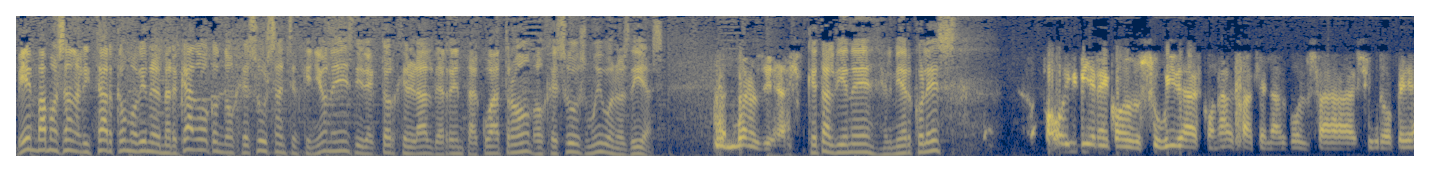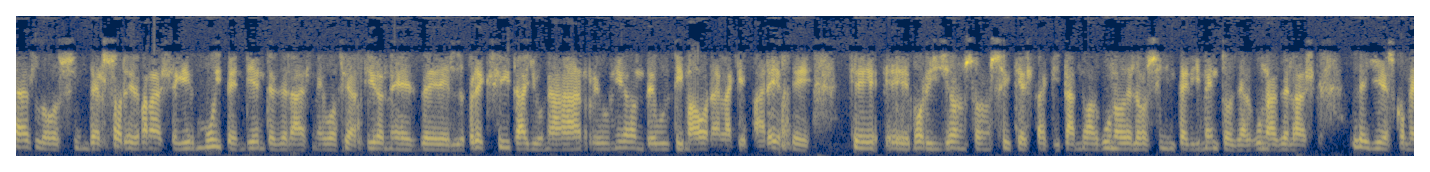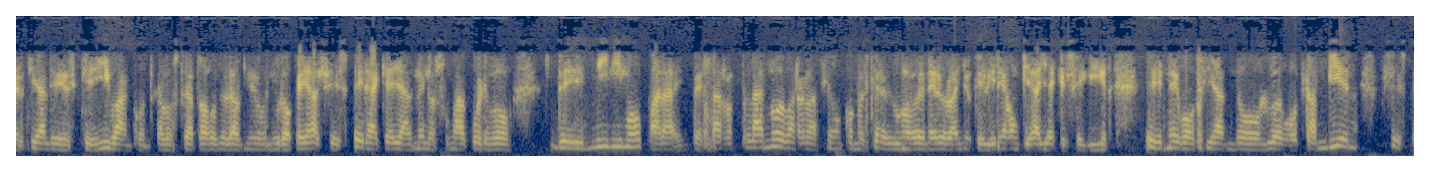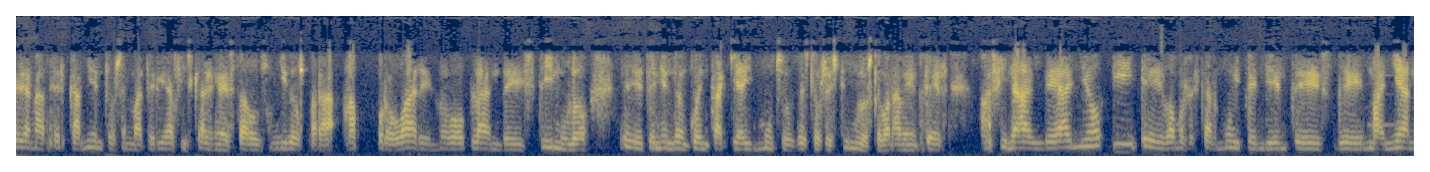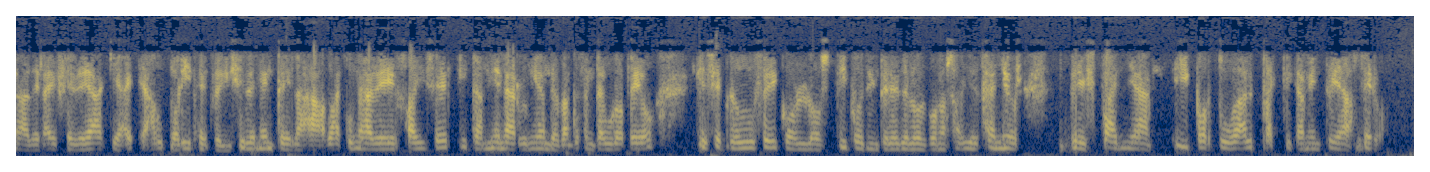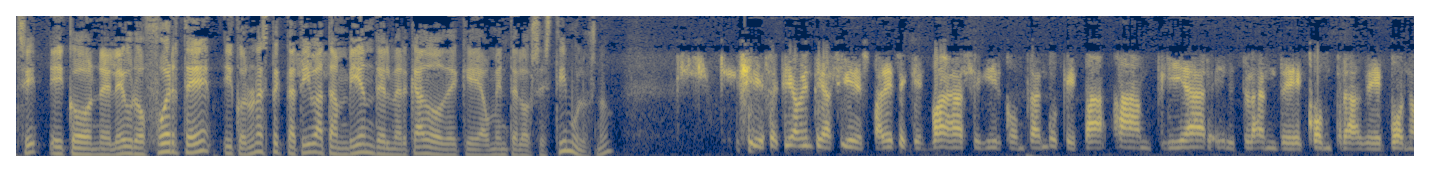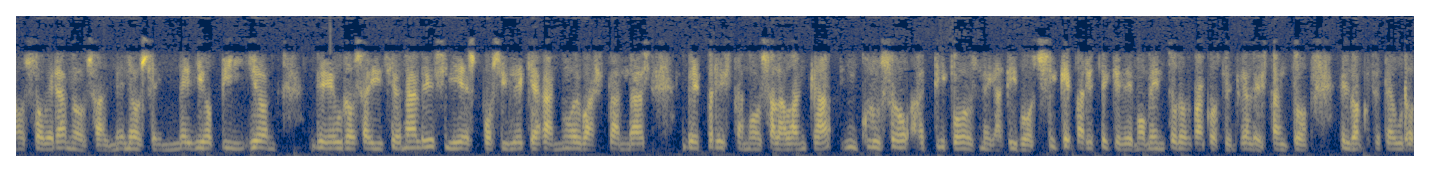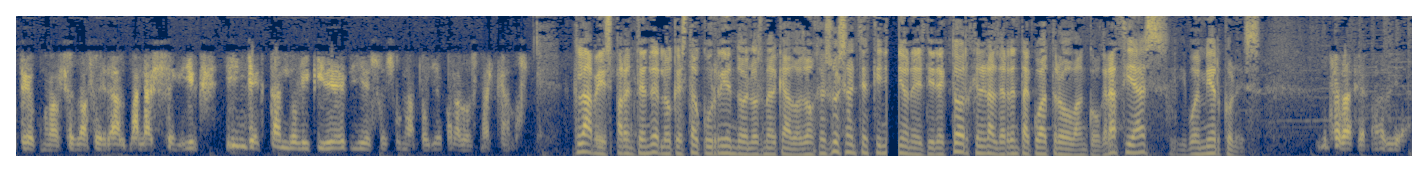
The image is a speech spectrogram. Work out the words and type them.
Bien, vamos a analizar cómo viene el mercado con don Jesús Sánchez Quiñones, director general de Renta 4. Don Jesús, muy buenos días. Buenos días. ¿Qué tal viene el miércoles? Hoy viene con subidas, con alzas en las bolsas europeas. Los inversores van a seguir muy pendientes de las negociaciones del Brexit. Hay una reunión de última hora en la que parece que eh, Boris Johnson sí que está quitando algunos de los impedimentos de algunas de las leyes comerciales que iban contra los tratados de la Unión Europea. Se espera que haya al menos un acuerdo de mínimo para empezar la nueva relación comercial el 1 de enero del año que viene, aunque haya que seguir eh, negociando luego. También se esperan acercamientos en materia fiscal en Estados Unidos para aprobar el nuevo plan de estímulo, eh, teniendo en cuenta que hay muchos de estos estímulos que van a vencer a final de año y eh, vamos a estar muy pendientes de mañana de la FDA que autorice previsiblemente la vacuna de Pfizer y también la reunión del Banco Central Europeo que se produce con los tipos de interés de los bonos a 10 años de España y Portugal prácticamente a cero. Sí, y con el euro fuerte y con una expectativa también del mercado de que aumente los estímulos, ¿no? Sí, efectivamente así es. Parece que va a seguir comprando, que va a ampliar el plan de compra de bonos soberanos al menos en medio billón de euros adicionales y es posible que hagan nuevas tandas de préstamos a la banca, incluso a tipos negativos. Sí que parece que de momento los bancos centrales, tanto el Banco Central Europeo como la Reserva Federal, van a seguir inyectando liquidez y eso es un apoyo para los mercados. Claves para entender lo que está ocurriendo en los mercados. Don Jesús Sánchez Quiñones, director general de Renta 4 Banco. Gracias y buen miércoles. Muchas gracias. Buenos.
